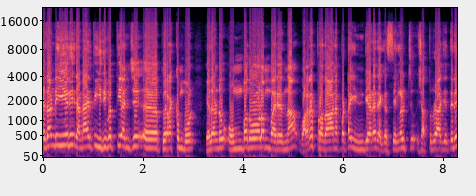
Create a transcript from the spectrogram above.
ഏതാണ്ട് ഈ ഒരു രണ്ടായിരത്തി ഇരുപത്തി അഞ്ച് പിറക്കുമ്പോൾ ഏതാണ്ട് ഒമ്പതോളം വരുന്ന വളരെ പ്രധാനപ്പെട്ട ഇന്ത്യയുടെ രഹസ്യങ്ങൾ ശത്രുരാജ്യത്തിന് ശത്രു രാജ്യത്തിന്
